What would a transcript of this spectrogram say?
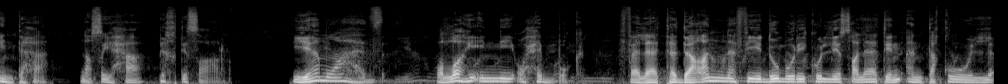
انتهى. نصيحة باختصار. يا معاذ والله إني أحبك فلا تدعن في دبر كل صلاة أن تقول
